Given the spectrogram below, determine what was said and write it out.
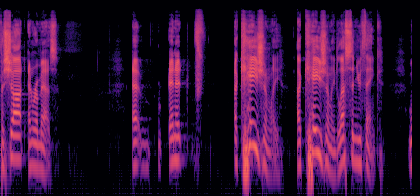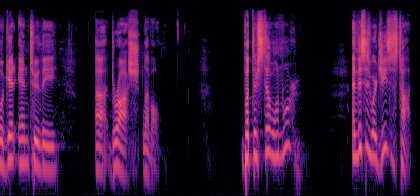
Peshat and Remez. Uh, and it occasionally, occasionally, less than you think, will get into the uh, level. But there's still one more. And this is where Jesus taught.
